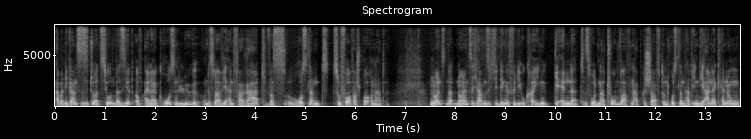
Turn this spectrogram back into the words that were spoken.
Aber die ganze Situation basiert auf einer großen Lüge und es war wie ein Verrat, was Russland zuvor versprochen hatte. 1990 haben sich die Dinge für die Ukraine geändert. Es wurden Atomwaffen abgeschafft und Russland hat ihnen die Anerkennung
